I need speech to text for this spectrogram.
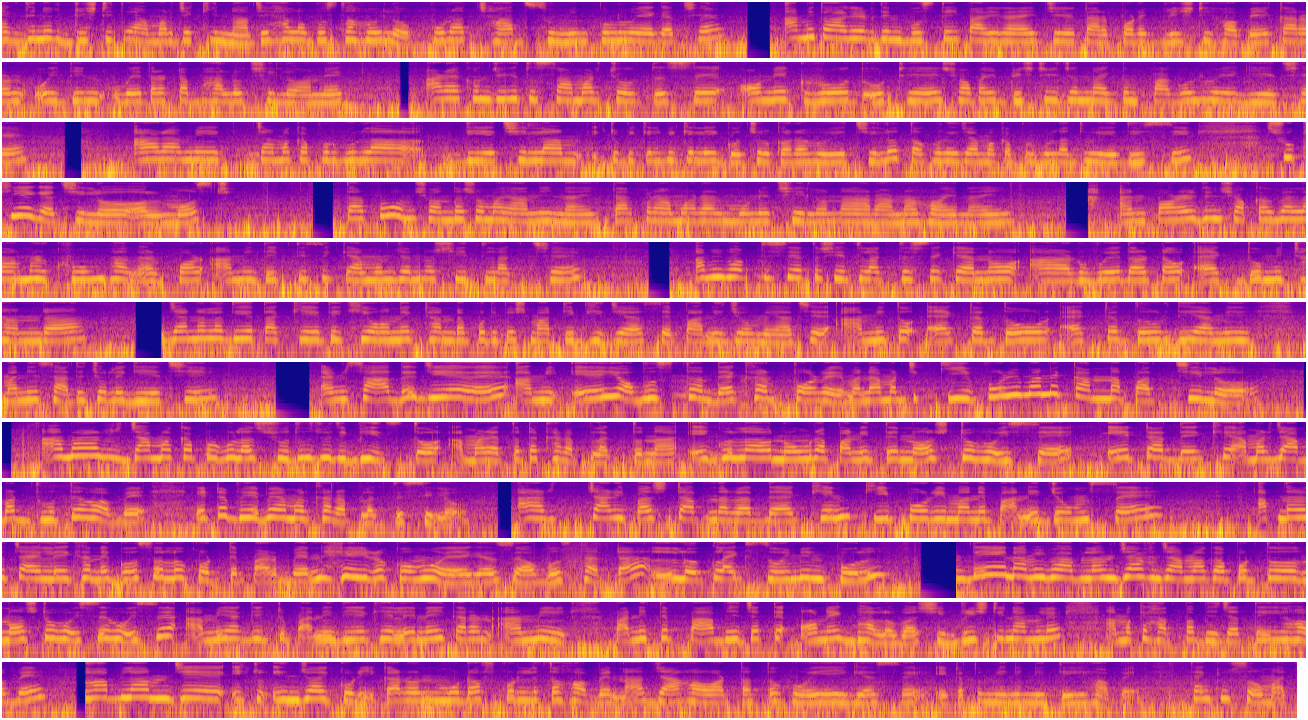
একদিনের বৃষ্টিতে আমার যে কি নাজেহাল অবস্থা হইল, পুরা ছাদ সুইমিং পুল হয়ে গেছে। আমি তো আগের দিন বুঝতেই পারি নাই যে তারপরে বৃষ্টি হবে, কারণ ওই দিন ওয়েদারটা ভালো ছিল অনেক। আর এখন যেহেতু সামার চলতেছে, অনেক রোদ উঠে সবাই বৃষ্টির জন্য একদম পাগল হয়ে গিয়েছে। আর আমি জামা কাপড়গুলা দিয়েছিলাম, একটু বিকেল বিকেলেই গোছল করা হয়েছিল, তখনই জামা কাপড়গুলা ধুয়ে দিছি। শুকিয়ে গেছিল অলমোস্ট তারপর আমি সন্ধ্যার সময় আনি নাই, তারপর আমার আর মনে ছিল না, আর আনা হয় নাই। অ্যান্ড পরের দিন সকালবেলা আমার ঘুম ভাঙার পর আমি দেখতেছি কেমন যেন শীত লাগছে। আমি ভাবতেছি এত শীত লাগতেছে কেন, আর ওয়েদারটাও একদমই ঠান্ডা। জানালা দিয়ে তাকিয়ে দেখি অনেক ঠান্ডা পরিবেশ, মাটি ভিজে আছে, পানি জমে আছে। আমি তো একটা দৌড় একটা দৌড় দিয়ে আমি মানে সাদে চলে গিয়েছি। অ্যান্ড সাদে যেয়ে আমি এই অবস্থা দেখার পরে মানে আমার যে কী পরিমাণে কান্না পাচ্ছিল। আমার জামা কাপড়গুলো শুধু যদি ভিজতো, আমার এতটা খারাপ লাগতো না। এগুলা নোংরা পানিতে নষ্ট হইছে। এটা দেখে আমার যে আবার ধুতে হবে, এটা ভেবে আমার খারাপ লাগতেছিল। আর চারিপাশটা আপনারা দেখেন কি পরিমাণে পানি জমছে। আপনারা চাইলে এখানে গোসলও করতে পারবেন। এইরকম হয়ে গেছে অবস্থাটা। Look like swimming pool then আমি ভাবলাম যা জামা কাপড় তো নষ্ট হয়েছে হয়েছে আমি আগে একটু পানি দিয়ে খেলে নেই, কারণ আমি পানিতে পা ভেজাতে অনেক ভালোবাসি। বৃষ্টি নামলে আমাকে হাত পা ভেজাতেই হবে। ভাবলাম যে একটু এনজয় করি, কারণ মুড অফ করলে তো হবে না। যা হওয়ার তা তো হয়েই গেছে, এটা তো মেনে নিতেই হবে। Thank you so much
